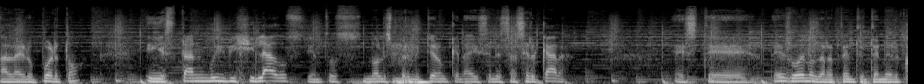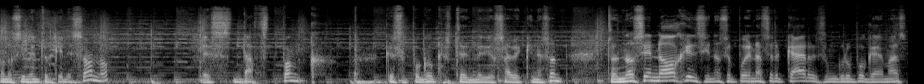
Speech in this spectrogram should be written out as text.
al aeropuerto y están muy vigilados y entonces no les permitieron que nadie se les acercara. Este, es bueno de repente tener conocimiento de quiénes son, ¿no? Es Daft Punk que supongo que usted medio sabe quiénes son. Entonces no se enojen si no se pueden acercar, es un grupo que además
